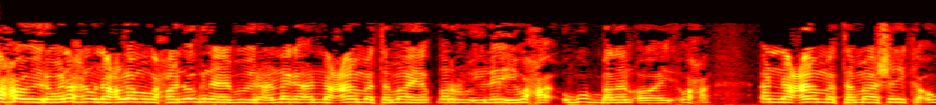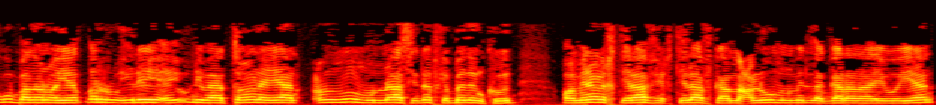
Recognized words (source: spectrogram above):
waxa uu yidhi wanaxnu naclamu waxaan ognahay buu yidhi annaga ana caamata maa yadaru ilayhi waxa ugu badan oo ay ana caamata maa shayka ugu badan oo yadaru ilayhi ay u dhibaatoonayaan cumuumu nnaasi dadka badankood oo min alikhtilaafi ikhtilaafka macluumun mid la garanayo weeyaan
